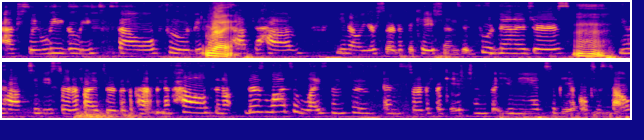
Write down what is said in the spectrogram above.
actually legally sell food because right. you have to have you know your certifications in food managers. Mm-hmm. you have to be certified through the department of health and there's lots of licenses and certifications that you need to be able to sell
